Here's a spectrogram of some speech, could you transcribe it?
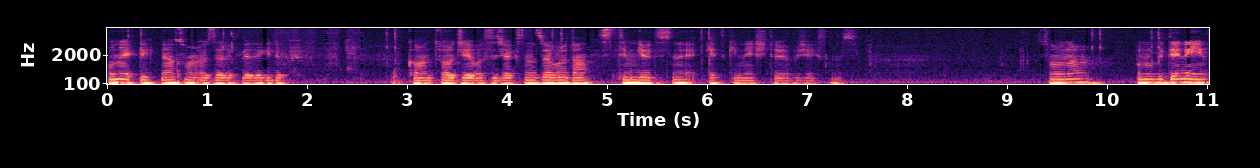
Bunu ekledikten sonra özelliklere gidip Ctrl C'ye basacaksınız ve buradan Steam girdisini etkinleştir yapacaksınız. Sonra bunu bir deneyin.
